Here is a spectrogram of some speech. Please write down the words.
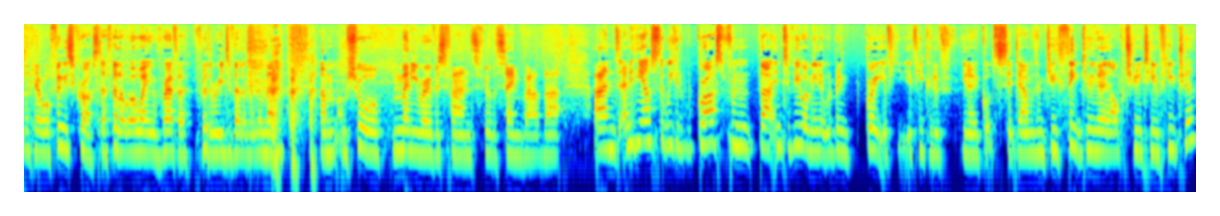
Okay, well, fingers crossed. I feel like we're waiting forever for the redevelopment of MEM. um, I'm sure many Rovers fans feel the same about that. And anything else that we could grasp from that interview? I mean, it would have been great if if you could have, you know, got to sit down with him. Do you think you're going to get that opportunity in future?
